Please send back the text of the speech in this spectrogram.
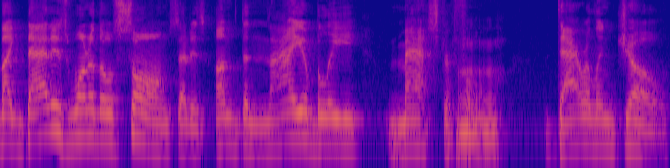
Like that is one of those songs that is undeniably masterful. Mm-hmm. Daryl and Joe.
